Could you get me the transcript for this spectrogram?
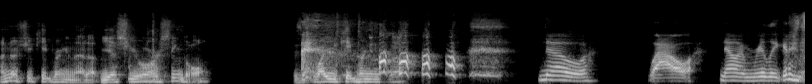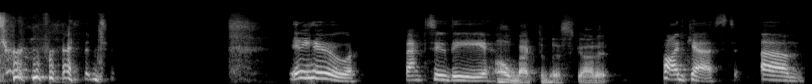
I know you keep bringing that up. Yes, you are single. Is that why you keep bringing that up? no. Wow. Now I'm really going to turn red. Anywho, back to the Oh, back to this. Got it. podcast. Um,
